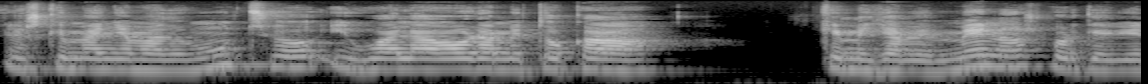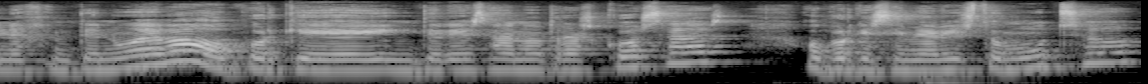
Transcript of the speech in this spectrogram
en los que me han llamado mucho. Igual ahora me toca que me llamen menos porque viene gente nueva o porque interesan otras cosas o porque se me ha visto mucho.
